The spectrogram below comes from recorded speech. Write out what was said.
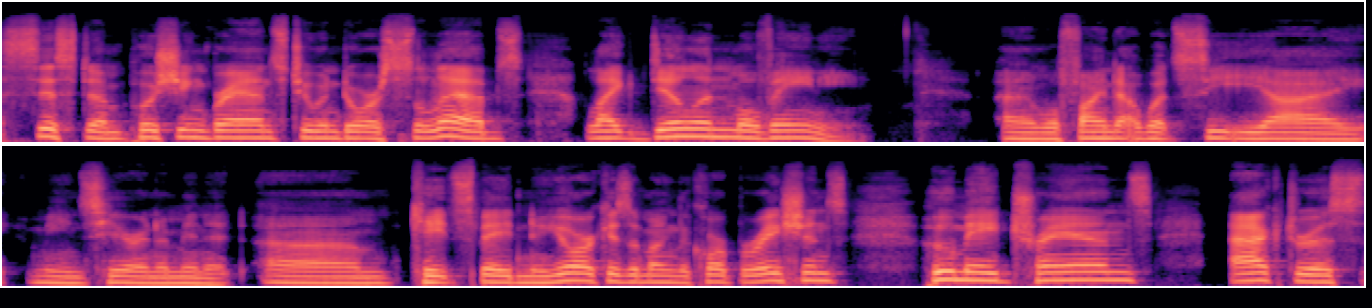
system, pushing brands to endorse celebs like Dylan Mulvaney and we'll find out what CEI means here in a minute. Um, Kate Spade New York is among the corporations who made trans actress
